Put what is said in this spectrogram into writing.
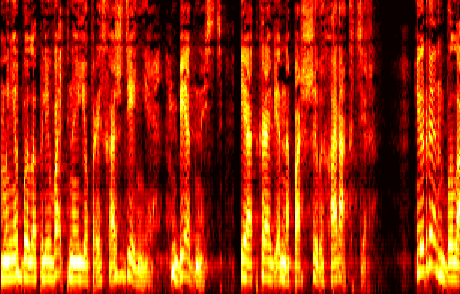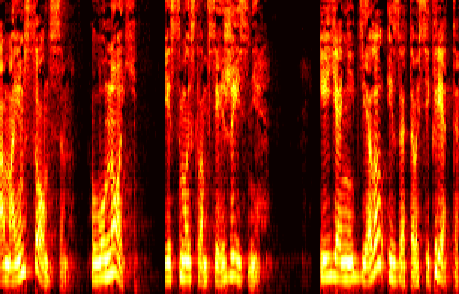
Мне было плевать на ее происхождение, бедность и откровенно паршивый характер. Ирен была моим солнцем, луной и смыслом всей жизни. И я не делал из этого секрета.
